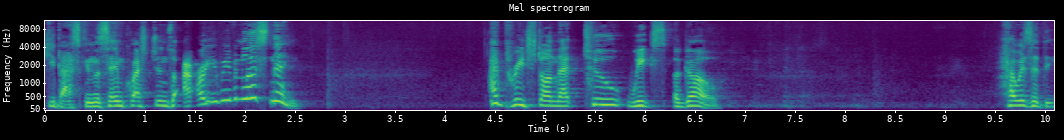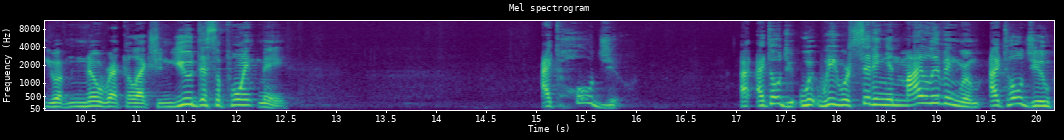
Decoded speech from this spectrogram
Keep asking the same questions. Are you even listening? I preached on that two weeks ago. How is it that you have no recollection? You disappoint me. I told you. I, I told you. We, we were sitting in my living room. I told you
